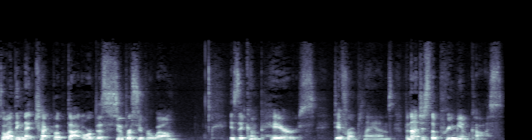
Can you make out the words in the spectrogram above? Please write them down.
So one thing that checkbook.org does super, super well is it compares different plans, but not just the premium costs.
